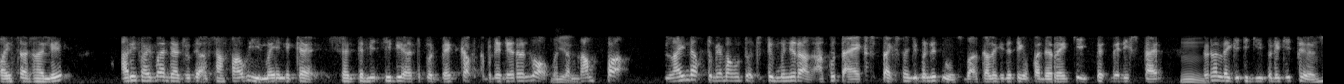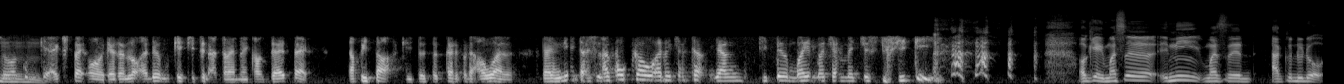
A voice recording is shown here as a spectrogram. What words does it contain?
Faisal Halim, Arif Aiman dan juga Safawi main dekat center midfielder ataupun backup kepada Darren Lock. Macam Ya. nampak line up tu memang untuk kita menyerang. Aku tak expect sebenarnya benda tu sebab kalau kita tengok pada ranking Turkmenistan, Hmm. hmm. orang lagi tinggi pada kita. So Hmm. aku mungkin expect oh Darren Lock ada mungkin kita nak try main counter attack. Tapi tak, kita tekan pada awal. Dan ni tak silap aku kau ada cakap yang kita main macam Manchester City. Okay masa Ini masa Aku duduk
